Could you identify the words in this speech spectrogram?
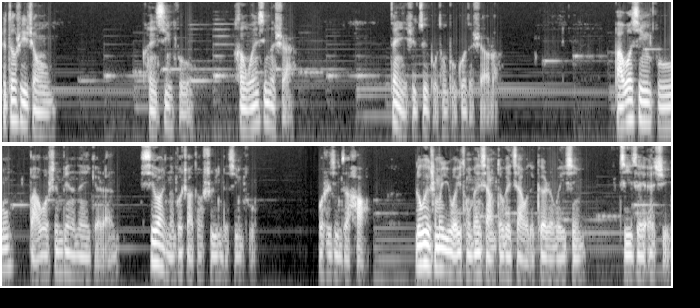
这都是一种很幸福、很温馨的事儿，但也是最普通不过的事儿了。把握幸福。把握身边的那一个人，希望你能够找到属于你的幸福。我是金泽浩，如果有什么与我一同分享，都可以加我的个人微信：gzh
